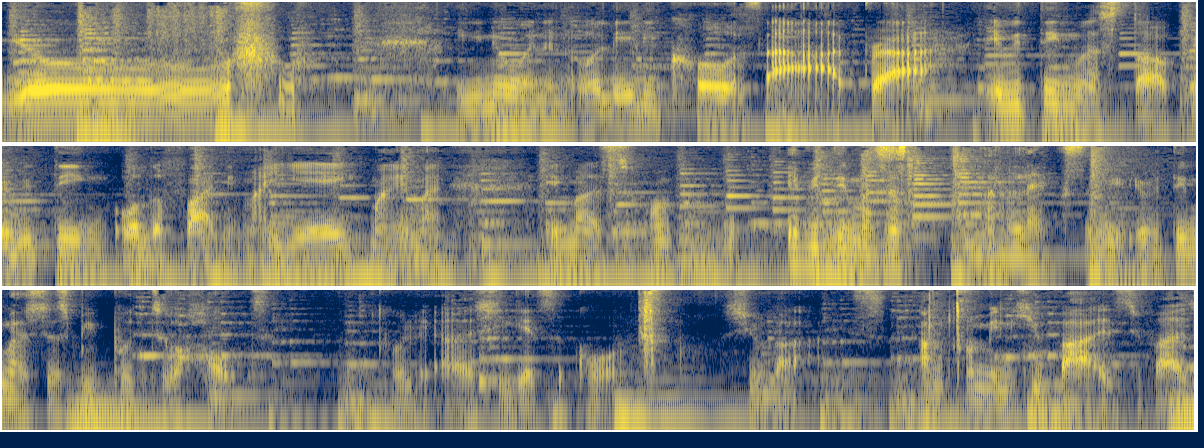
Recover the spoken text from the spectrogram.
Yo. you know when an old lady calls, ah, bruh, everything must stop. Everything, all the fun in my egg, my my, it must, um, everything must just relax. Everything must just be put to a halt Uh, she gets a call. She buys. I mean, he buys. He buys,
